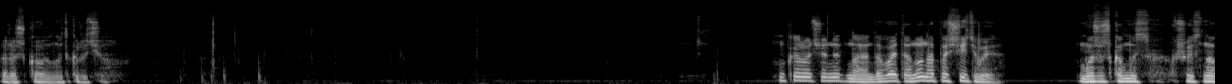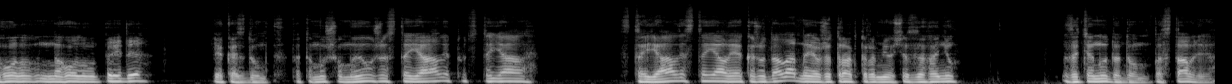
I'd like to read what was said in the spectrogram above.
Рожковим відкручу. Ну, коротше, не знаю. Давайте, ну напишіть ви. Може ж комусь щось на голову, на голову прийде, якась думка. Тому що ми вже стояли, тут стояли. Стояли, стояли. Я кажу, да ладно, я вже трактором його зараз заганю. Затягну додому, поставлю.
